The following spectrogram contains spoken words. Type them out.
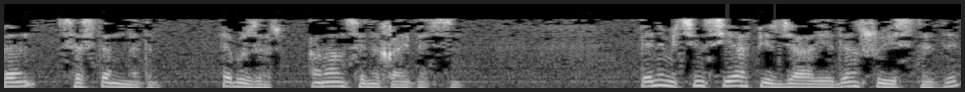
Ben seslenmedim. Ebu Zer anan seni kaybetsin. Benim için siyah bir cariyeden su istedi.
